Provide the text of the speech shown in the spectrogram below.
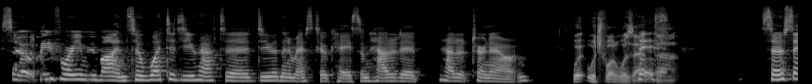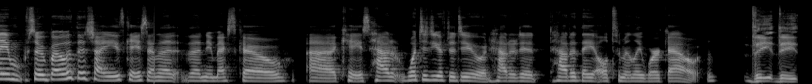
So before you move on, so what did you have to do in the New Mexico case, and how did it how did it turn out? Wh- which one was that? The, so same. So both the Chinese case and the, the New Mexico uh, case. How what did you have to do, and how did it how did they ultimately work out? The the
